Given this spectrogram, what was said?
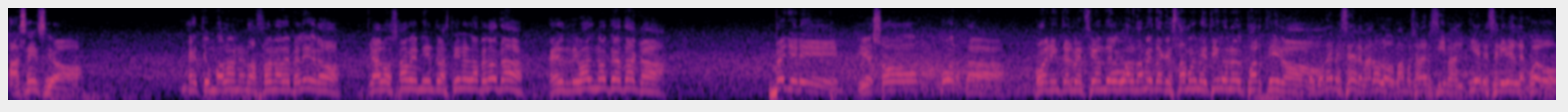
Asensio. Mete un balón en la zona de peligro. Ya lo saben mientras tienen la pelota. El rival no te ataca. Bellerín. Y eso puerta. Buena intervención del guardameta que está muy metido en el partido. Como debe ser, Manolo. Vamos a ver si mantiene ese nivel de juego.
